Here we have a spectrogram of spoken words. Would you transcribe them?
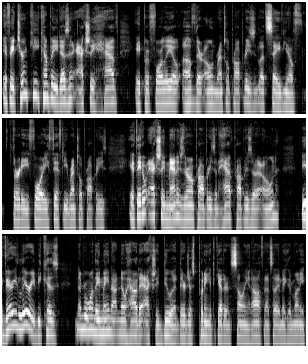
If a turnkey company doesn't actually have a portfolio of their own rental properties, let's say, you know, 30, 40, 50 rental properties, if they don't actually manage their own properties and have properties of their own, be very leery because number one, they may not know how to actually do it. They're just putting it together and selling it off, and that's how they make their money.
